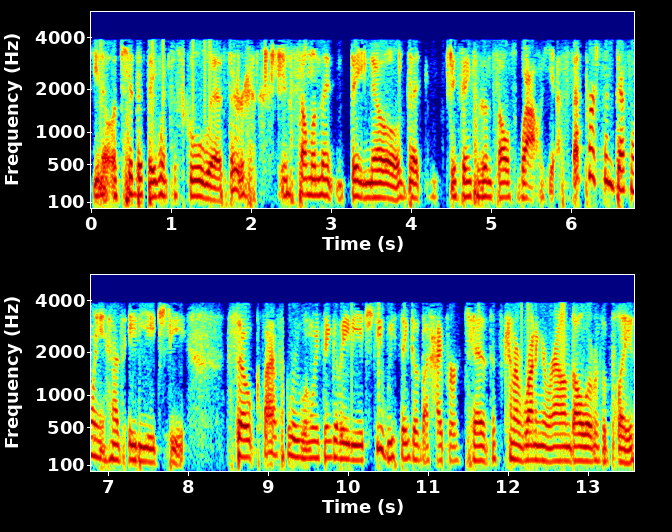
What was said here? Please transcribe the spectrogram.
you know, a kid that they went to school with or you know, someone that they know that they think to themselves, wow, yes, that person definitely has ADHD. So classically, when we think of ADHD, we think of the hyper kid that's kind of running around all over the place,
